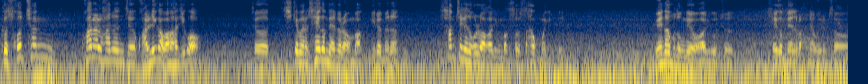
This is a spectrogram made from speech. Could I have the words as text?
그 소천 관할하는 저 관리가 와가지고, 저 쉽게 말하면 세금 내놓으라고 막 이러면은 삼척에서 올라와가지고 막 서로 싸우고 막 있대. 외나무 동네에 와가지고 저 세금 내놓으라 하냐고 이러면서.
